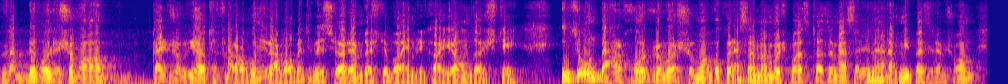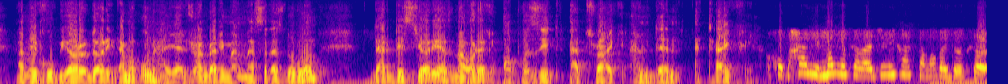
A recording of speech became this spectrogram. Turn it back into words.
و به قول شما تجربیات فراوانی روابط بسیاری هم داشته با امریکاییان داشته اینکه اون برخورد رو با شما بکنه اصلا من باش باز تازه مسئله نرم میپذیرم شما همه خوبی ها رو دارید. اما اون هیجان برای من مسئله از دوم در بسیاری از موارد opposite attract and then attack خب همین من متوجه این هستم آقای دکتر.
